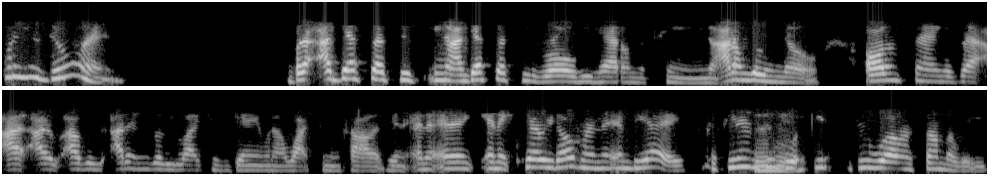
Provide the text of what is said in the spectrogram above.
what are you doing? But I guess that's just you know I guess that's his role he had on the team. You know I don't really know. All I'm saying is that I I, I was I didn't really like his game when I watched him in college, and and and it, and it carried over in the NBA because he didn't mm-hmm. do he didn't do well in summer league.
